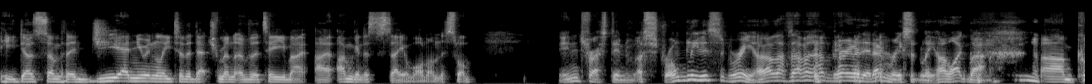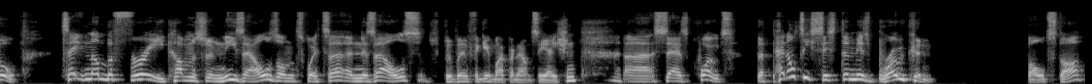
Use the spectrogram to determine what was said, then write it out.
he does something genuinely to the detriment of the team, I, I am going to say a one on this one. Interesting. I strongly disagree. I haven't had very with them recently. I like that. Um, cool. Take number three comes from Nizels on Twitter, and Nizels, forgive my pronunciation, uh, says, quote, the penalty system is broken. Bold start.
